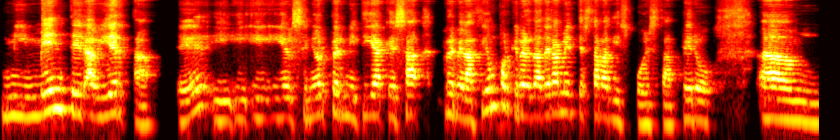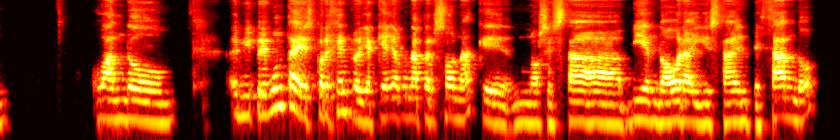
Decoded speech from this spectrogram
mi mente era abierta ¿eh? y, el Señor permitía que esa revelación, porque verdaderamente estaba dispuesta. Pero cuando mi pregunta es, por ejemplo, y aquí hay alguna persona que nos está viendo ahora y está empezando,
